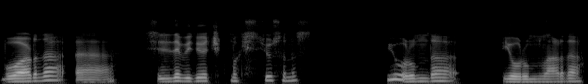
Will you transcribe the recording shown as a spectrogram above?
Bu arada eee siz de videoya çıkmak istiyorsanız yorumda yorumlarda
